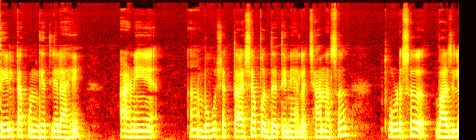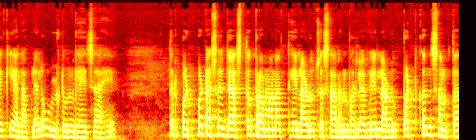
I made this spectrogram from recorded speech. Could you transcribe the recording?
तेल टाकून घेतलेलं आहे. आणि बघू शकता अशा पद्धतीने याला छान असं थोडंसं भाजलं की याला आपल्याला उलटून घ्यायचं आहे. तर पटपट असं जास्त प्रमाणात हे लाडूचं सारण भरल्यावर हे लाडू पटकन संपतात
